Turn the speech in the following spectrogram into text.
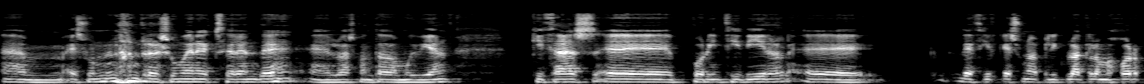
Em, es un resumen excelente, eh, lo has contado muy bien. Quizás eh, por incidir, eh, decir que es una película que a lo mejor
